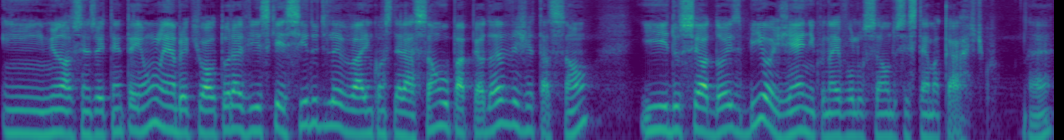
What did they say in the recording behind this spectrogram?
em 1981, lembra que o autor havia esquecido de levar em consideração o papel da vegetação e do CO2 biogênico na evolução do sistema kárstico. Né?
